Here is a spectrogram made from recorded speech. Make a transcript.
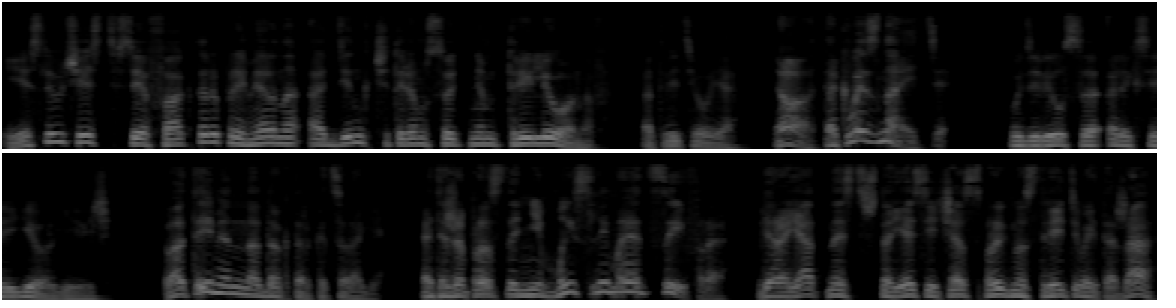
Если учесть все факторы, примерно один к четырем сотням триллионов, — ответил я. — О, так вы знаете, — удивился Алексей Георгиевич. — Вот именно, доктор Кацураги. Это же просто немыслимая цифра. Вероятность, что я сейчас спрыгну с третьего этажа,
